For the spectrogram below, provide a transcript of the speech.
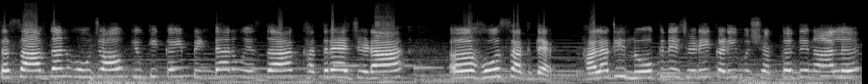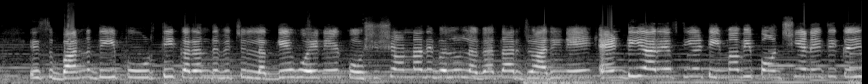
ਤਾਂ ਸਾਵਧਾਨ ਹੋ ਜਾਓ, ਕਿਉਂਕਿ ਕਈ ਪਿੰਡਾਂ ਨੂੰ ਇਸ ਦਾ ਖਤਰਾ ਹੈ ਜਿਹੜਾ ਹੋ ਸਕਦਾ ਹੈ। ਹਾਲਾਂਕਿ ਲੋਕ ਨੇ ਜਿਹੜੇ ਕੜੀ ਮੁਸ਼ਕਲ ਦੇ ਨਾਲ ਇਸ ਬੰਨ ਦੀ ਪੂਰਤੀ ਕਰਨ ਦੇ ਵਿੱਚ ਲੱਗੇ ਹੋਏ ਨੇ, ਕੋਸ਼ਿਸ਼ਾਂ ਉਹਨਾਂ ਦੇ ਵੱਲੋਂ ਲਗਾਤਾਰ ਜਾਰੀ ਨੇ। ਐਨਡੀਆਰਐਫ ਦੀਆਂ ਟੀਮਾਂ ਵੀ ਪਹੁੰਚੀਆਂ ਨੇ ਤੇ ਕਈ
